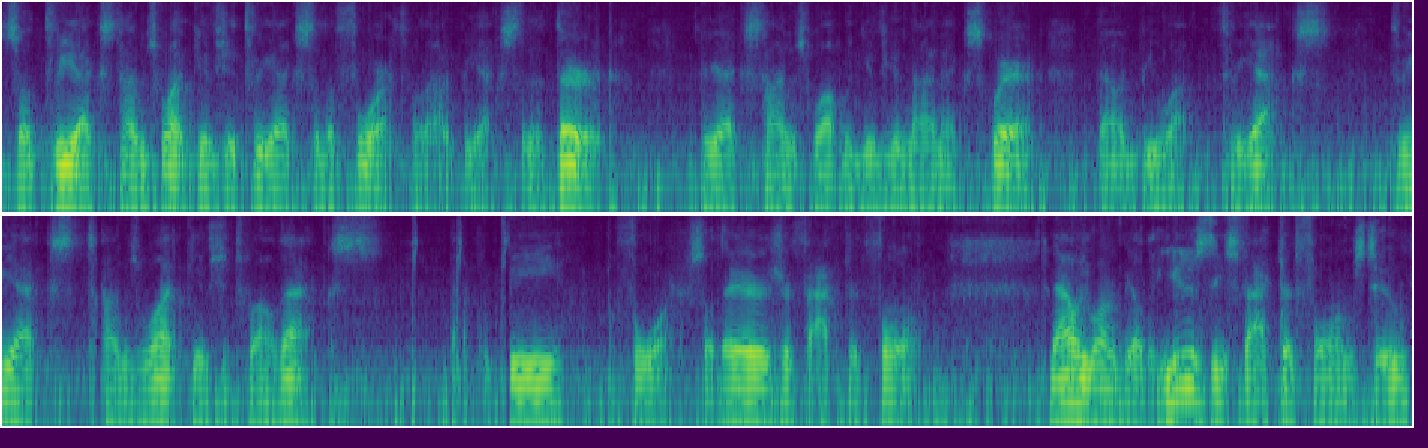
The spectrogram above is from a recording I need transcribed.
So 3x times what gives you 3x to the fourth? Well, that would be x to the third. 3x times what would give you 9x squared? That would be what? 3x. 3x times what gives you 12x? That would be 4. So there's your factored form. Now we want to be able to use these factored forms to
